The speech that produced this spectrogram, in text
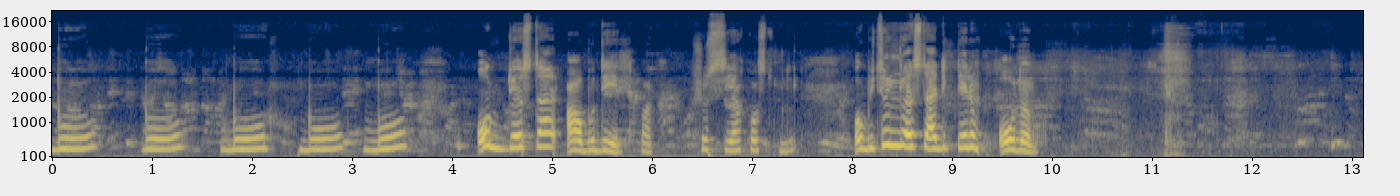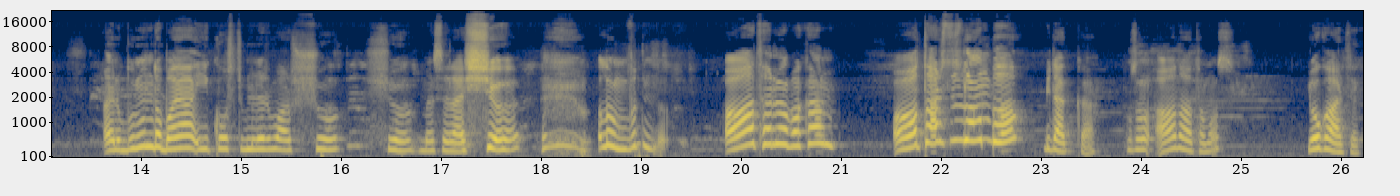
bu bu bu bu bu o göster Aa, bu değil. Bak şu siyah kostüm değil. O bütün gösterdiklerim onun. Yani bunun da bayağı iyi kostümleri var. Şu, şu, mesela şu. Oğlum bu A atarına bakar mı? A atarsız lan bu. Bir dakika. O zaman A da atamaz. Yok artık.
